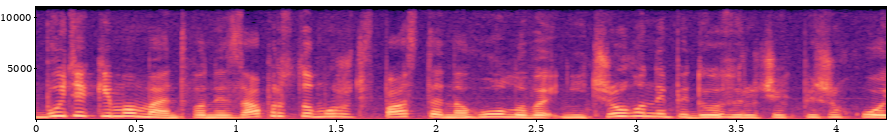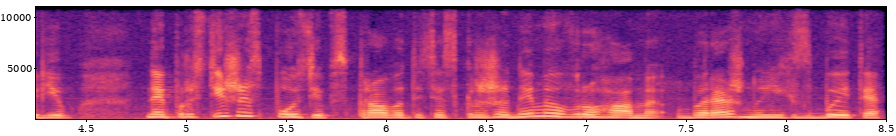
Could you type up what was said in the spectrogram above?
В будь-який момент вони запросто можуть впасти на голови нічого не підозрюючих пішоходів. Найпростіший спосіб справитися з крижаними ворогами – обережно їх збити.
